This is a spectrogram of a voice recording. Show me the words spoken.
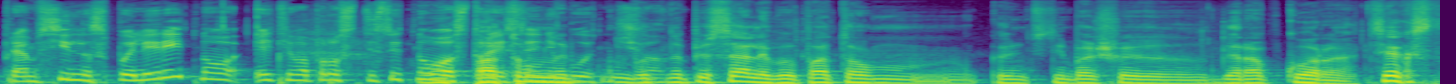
прям сильно спойлерить, но эти вопросы действительно вот острые, если не будет ничего. Вот написали бы потом какой-нибудь небольшой для рабкора текст.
